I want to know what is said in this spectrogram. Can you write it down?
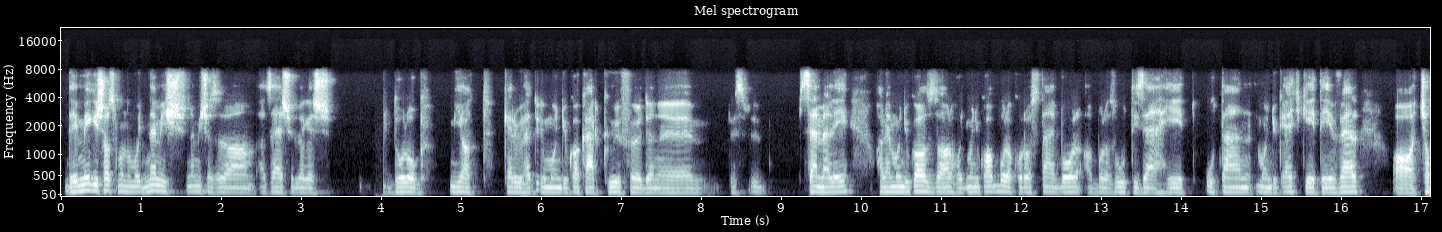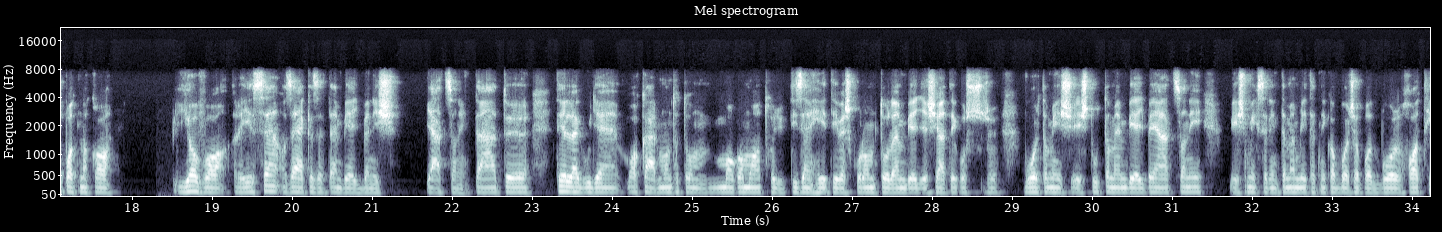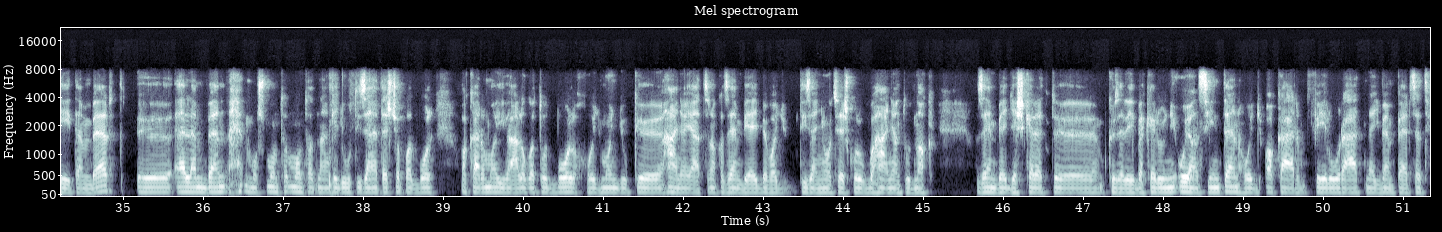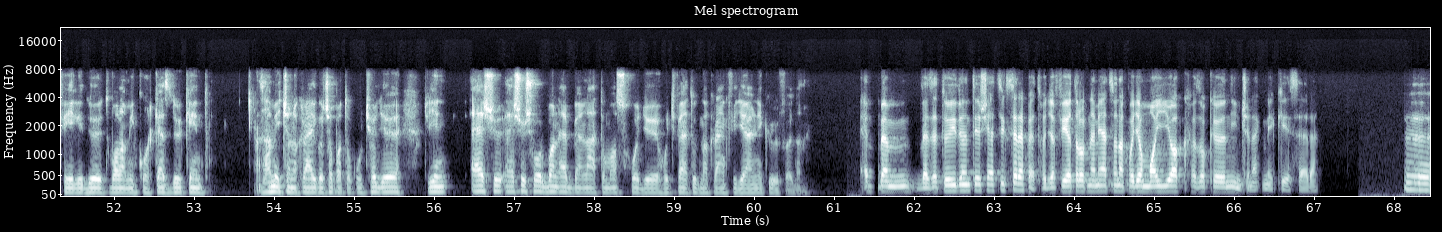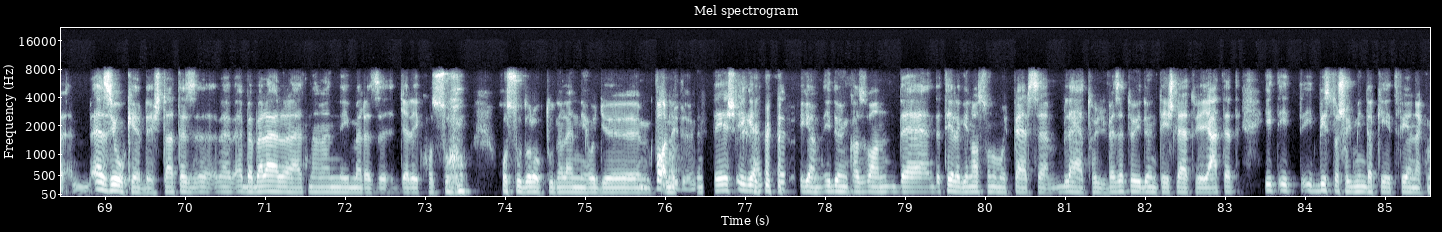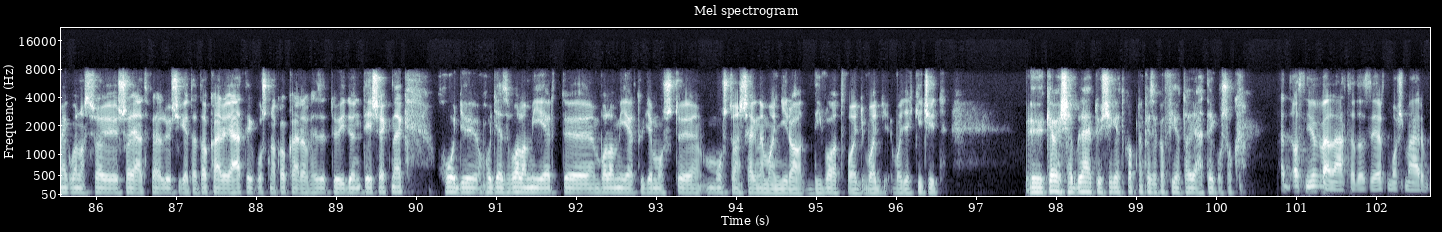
de én mégis azt mondom, hogy nem is, nem is az a, az elsődleges dolog miatt kerülhetünk mondjuk akár külföldön szem elé, hanem mondjuk azzal, hogy mondjuk abból a korosztályból, abból az U17 után mondjuk egy-két évvel a csapatnak a java része az elkezdett NB1-ben is játszani. Tehát ö, tényleg ugye akár mondhatom magamat, hogy 17 éves koromtól NB1-es játékos voltam, és, és tudtam NB1-be játszani, és még szerintem említhetnék abból a csapatból 6-7 embert, ö, ellenben most mondhatnánk egy U17-es csapatból, akár a mai válogatottból, hogy mondjuk ö, hányan játszanak az NB1-be, vagy 18 éves korukban hányan tudnak az NB1-es keret közelébe kerülni olyan szinten, hogy akár fél órát, 40 percet, fél időt valamikor kezdőként számítsanak rájuk a csapatok. Úgyhogy, úgyhogy én első, elsősorban ebben látom azt, hogy, hogy fel tudnak ránk figyelni külföldön. Ebben vezetői döntés játszik szerepet, hogy a fiatalok nem játszanak, vagy a maiak azok nincsenek még kész erre? Ez jó kérdés, tehát ez, ebbe bele lehetne menni, mert ez egy elég hosszú, hosszú dolog tudna lenni, hogy van időnk. Döntés. Igen, igen, időnk az van, de, de tényleg én azt mondom, hogy persze, lehet, hogy vezetői döntés, lehet, hogy a játék. Itt, itt, itt biztos, hogy mind a két félnek megvan a saját felelőssége, tehát akár a játékosnak, akár a vezetői döntéseknek, hogy, hogy ez valamiért, valamiért ugye most mostanság nem annyira divat, vagy, vagy, vagy egy kicsit kevesebb lehetőséget kapnak ezek a fiatal játékosok. Hát azt nyilván látod azért, most már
